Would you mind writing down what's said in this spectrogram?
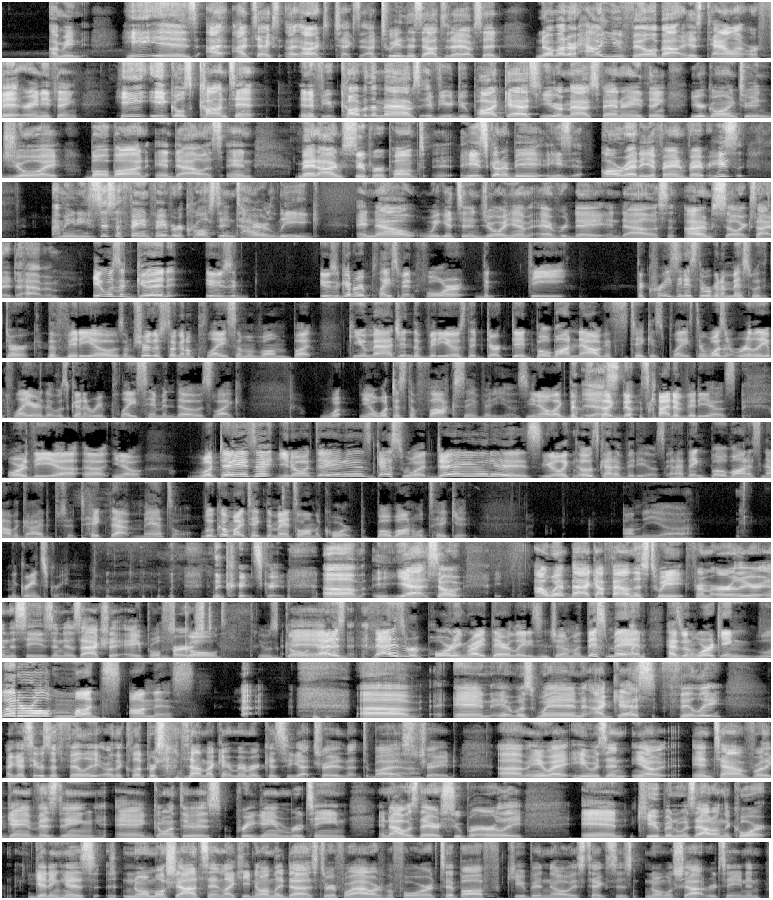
I mean, he is I I text I, I texted. I tweeted this out today. I've said no matter how you feel about his talent or fit or anything, he equals content and if you cover the Mavs, if you do podcasts, you're a Mavs fan or anything, you're going to enjoy Boban in Dallas. And man, I'm super pumped. He's to be, he's already a fan favorite. He's, I mean, he's just a fan favorite across the entire league. And now we get to enjoy him every day in Dallas. And I'm so excited to have him. it was a good it was a it was a good replacement for the the the craziness that we're gonna miss with Dirk. The videos, I'm sure they're still gonna play some of them, but can you imagine the videos that Dirk did? Boban now gets to take his place. There wasn't really a player that was gonna replace him in those like what you know what does the fox say videos you know like those Yes. like those kind of videos or the uh uh you know what day is it? You know what day it is? Guess what day it is? You know, like those kind of videos. And I think Boban is now the guy to, to take that mantle. Luka might take the mantle on the court, but Boban will take it on the uh on the green screen. the green screen. Um, yeah. So I went back. I found this tweet from earlier in the season. It was actually April first. Gold. It was gold. And- that is that is reporting right there, ladies and gentlemen. This man has been working literal months on this. Um, and it was when I guess Philly I guess he was a Philly or the Clippers at the time. I can't remember because he got traded in that Tobias Yeah. trade. Um, anyway, he was in you know in town for the game, visiting and going through his pregame routine, and I was there super early. And Cuban was out on the court getting his normal shots in like he normally does three or four hours before tip off. Cuban always takes his normal shot routine and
